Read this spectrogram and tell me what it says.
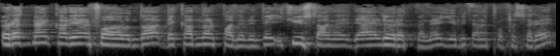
öğretmen kariyer fuarında dekanlar panelinde 200 tane değerli öğretmene, 20 tane profesöre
